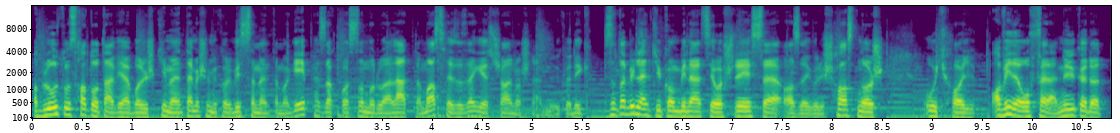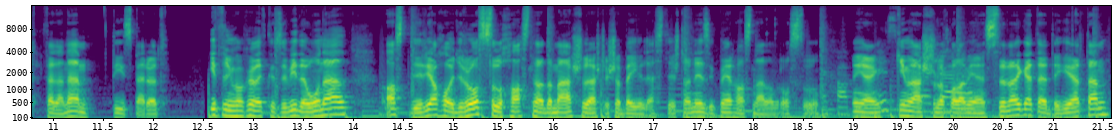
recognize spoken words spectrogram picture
A Bluetooth hatótávjából is kimentem, és amikor visszamentem a géphez, akkor szomorúan láttam azt, hogy ez az egész sajnos nem működik. Viszont a billentyű kombinációs része az végül is hasznos, úgyhogy a videó fele működött, fele nem, 10 per 5. Itt vagyunk a következő videónál, azt írja, hogy rosszul használod a másolást és a beillesztést. Na nézzük, miért használom rosszul. Igen, kimásolok valamilyen szöveget, eddig értem.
